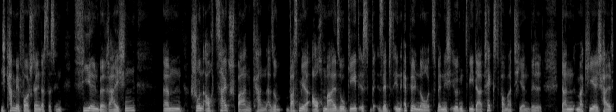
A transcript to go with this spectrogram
Ich kann mir vorstellen, dass das in vielen Bereichen ähm, schon auch Zeit sparen kann. Also was mir auch mal so geht, ist selbst in Apple Notes, wenn ich irgendwie da Text formatieren will, dann markiere ich halt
